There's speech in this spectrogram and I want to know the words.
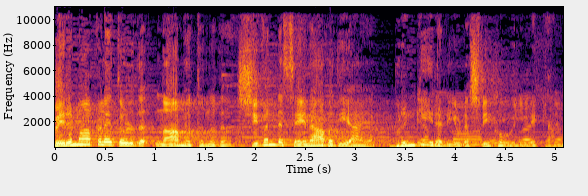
പെരുമാക്കളെ തൊഴുത് നാം എത്തുന്നത് ശിവന്റെ സേനാപതിയായ ഭൃംഗീരടിയുടെ ശ്രീകോവിലിലേക്കാണ്.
